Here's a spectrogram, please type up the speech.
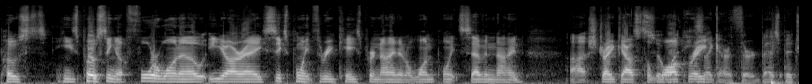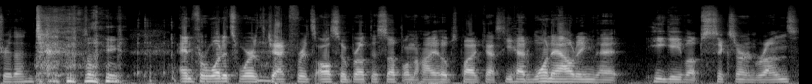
posts he's posting a 4.10 ERA, 6.3 Ks per nine, and a 1.79 uh, strikeouts to So walk what, rate. like our third best pitcher then. like, And for what it's worth, Jack Fritz also brought this up on the High Hopes podcast. He had one outing that he gave up six earned runs.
